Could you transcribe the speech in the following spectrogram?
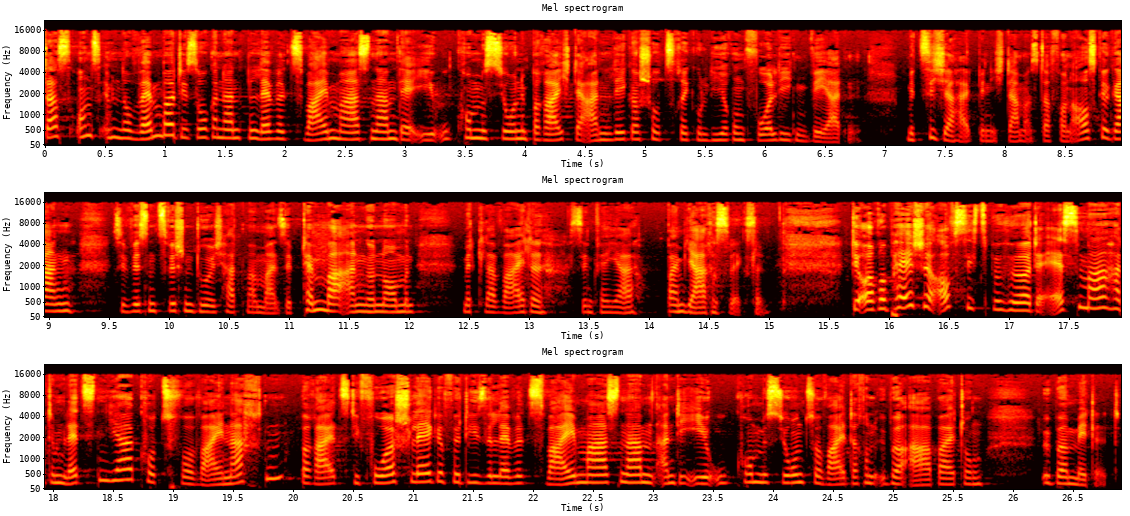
dass uns im November die sogenannten Level-2-Maßnahmen der EU-Kommission im Bereich der Anlegerschutzregulierung vorliegen werden. Mit Sicherheit bin ich damals davon ausgegangen. Sie wissen, zwischendurch hat man mal September angenommen. Mittlerweile sind wir ja beim Jahreswechsel. Die Europäische Aufsichtsbehörde ESMA hat im letzten Jahr kurz vor Weihnachten bereits die Vorschläge für diese Level-2-Maßnahmen an die EU-Kommission zur weiteren Überarbeitung übermittelt.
